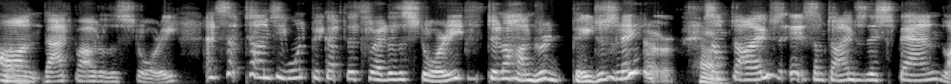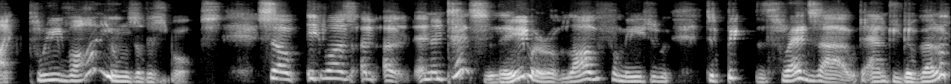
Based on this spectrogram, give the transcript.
on that part of the story. And sometimes he won't pick up the thread of the story till a hundred pages later. Huh. Sometimes, it, sometimes they span like three volumes of his books. So it was a, a, an intense labor of love for me to to pick the threads out and to develop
